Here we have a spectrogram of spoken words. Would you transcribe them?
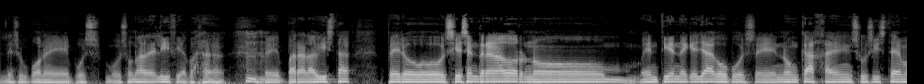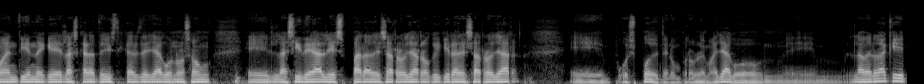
le supone pues, pues una delicia para, uh -huh. para la vista, pero si ese entrenador no entiende que Yago pues eh, no encaja en su sistema, entiende que las características de Yago no son eh, las ideales para desarrollar lo que quiera desarrollar, eh, pues puede tener un problema Yago. La verdad que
